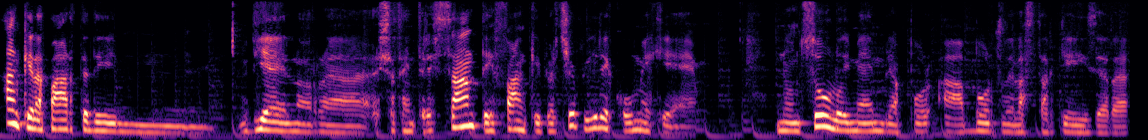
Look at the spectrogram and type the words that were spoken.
Anche la parte di, mm, di Elnor uh, è stata interessante e fa anche percepire come che non solo i membri a, por- a bordo della Stargazer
